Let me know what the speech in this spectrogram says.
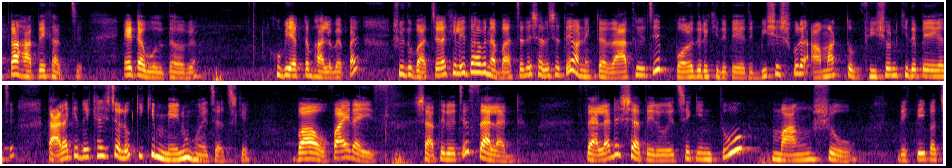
একা হাতে খাচ্ছে, এটা বলতে হবে। খুবই একটা ভালো ব্যাপার। শুধু বাচ্চারা খেলেই তো হবে না, বাচ্চাদের সাথে সাথে অনেকটা রাত হয়েছে, বড়দেরও খিদে পেয়ে গেছে। বিশেষ করে আমার তো ভীষণ খিদে পেয়ে গেছে। তার আগে দেখে আসি, চলো কী কী মেনু হয়েছে আজকে। বাও ফ্রাইড রাইস সাথে রয়েছে স্যালাড স্যালাডের সাথে রয়েছে কিন্তু মাংস। দেখতেই পাচ্ছ,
